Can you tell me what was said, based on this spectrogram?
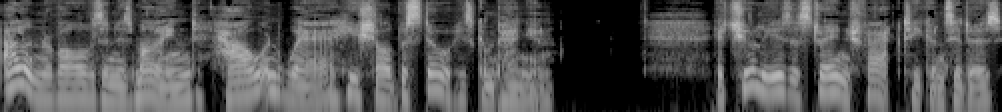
Allan revolves in his mind how and where he shall bestow his companion. It surely is a strange fact, he considers,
